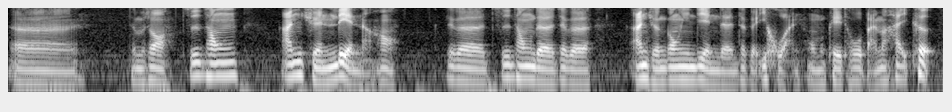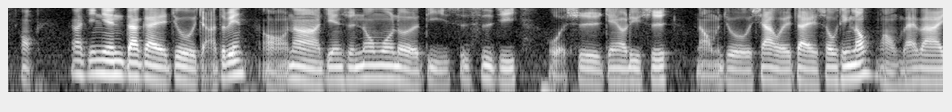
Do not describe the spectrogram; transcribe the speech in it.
呃，怎么说，资通安全链呐，哈，这个资通的这个安全供应链的这个一环，我们可以透过白帽骇客。哦，那今天大概就讲到这边。哦，那今天是 No More 的第十四集。我是建佑律师，那我们就下回再收听喽，哦，拜拜。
